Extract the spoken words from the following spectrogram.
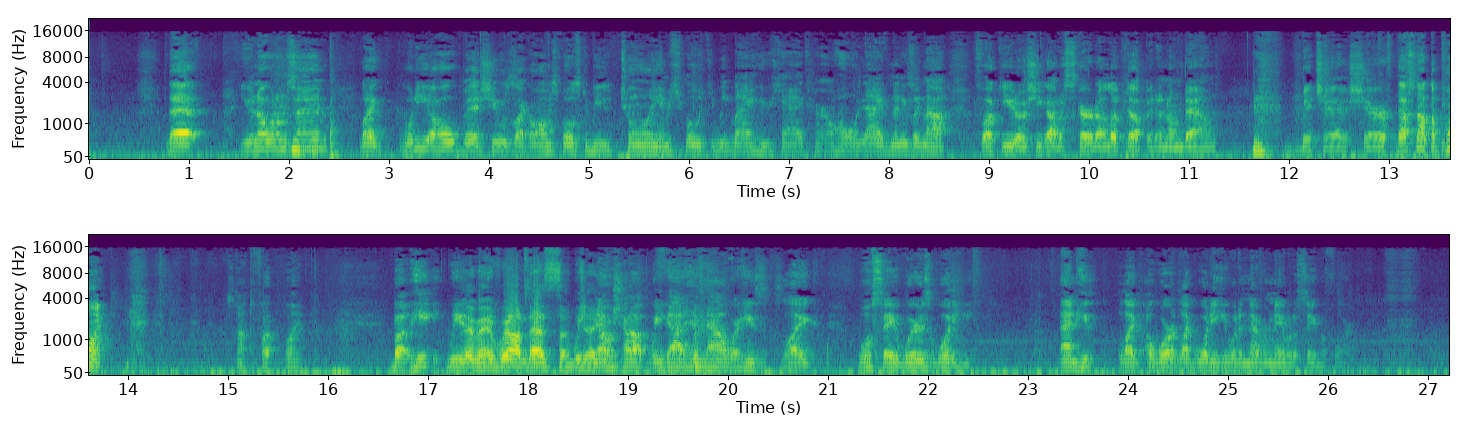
That You know what I'm saying? Like, what are you a whole bitch? She was like, oh, I'm supposed to be the toy. I'm supposed to be by her side her whole life. And then he's like, nah, fuck you though. She got a skirt. I looked up it and I'm down. bitch ass sheriff. That's not the point. It's not the fucking point. But he, we, Wait a minute, we- we're on we- that we- subject. no, shut up. We got him now where he's like, we'll say, "Where's Woody?" And he like a word like Woody, he would have never been able to say before.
